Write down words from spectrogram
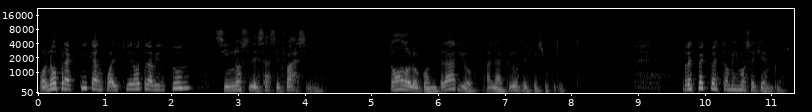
O no practican cualquier otra virtud si no se les hace fácil. Todo lo contrario a la cruz de Jesucristo. Respecto a estos mismos ejemplos,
